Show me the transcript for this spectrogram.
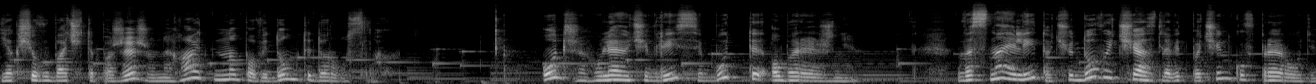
Якщо ви бачите пожежу, негайно повідомте дорослих. Отже, гуляючи в лісі, будьте обережні. Весна і літо чудовий час для відпочинку в природі.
